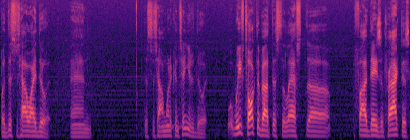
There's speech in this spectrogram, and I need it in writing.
but this is how I do it. And this is how I'm going to continue to do it. We've talked about this the last uh, five days of practice.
